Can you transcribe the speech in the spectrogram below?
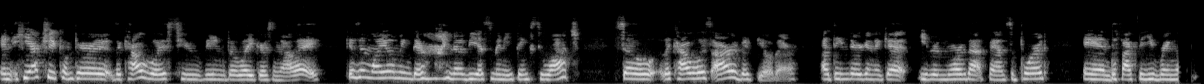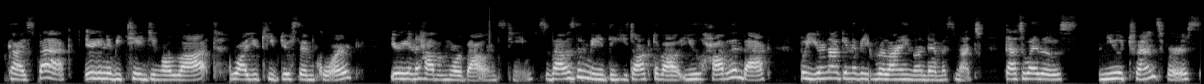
And he actually compared the Cowboys to being the Lakers in LA because in Wyoming there might not be as many things to watch. So the Cowboys are a big deal there. I think they're going to get even more of that fan support. And the fact that you bring guys back, you're going to be changing a lot while you keep your same core. You're going to have a more balanced team. So that was the main thing he talked about. You have them back, but you're not going to be relying on them as much. That's why those new transfers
